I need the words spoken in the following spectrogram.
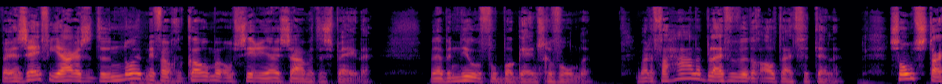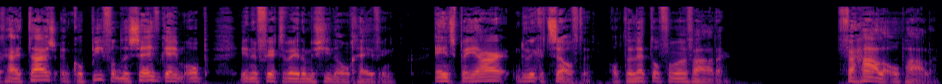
Maar in zeven jaar is het er nooit meer van gekomen om serieus samen te spelen. We hebben nieuwe voetbalgames gevonden. Maar de verhalen blijven we nog altijd vertellen. Soms start hij thuis een kopie van de savegame op in een virtuele machineomgeving. Eens per jaar doe ik hetzelfde, op de laptop van mijn vader. Verhalen ophalen.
